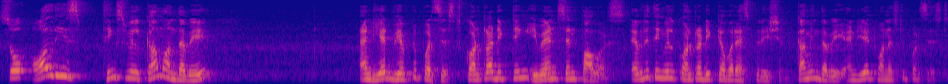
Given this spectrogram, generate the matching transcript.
So, all these things will come on the way, and yet we have to persist. Contradicting events and powers. Everything will contradict our aspiration, come in the way, and yet one has to persist.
